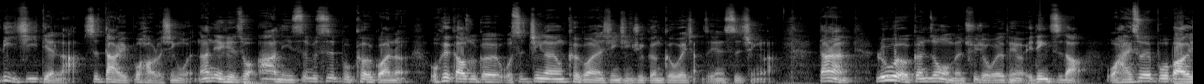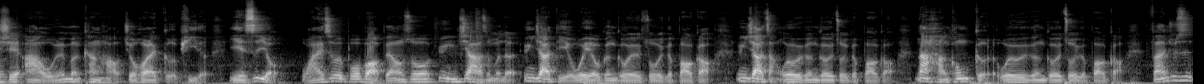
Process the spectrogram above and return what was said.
利基点啦是大于不好的新闻。那你也可以说啊，你是不是不客观了？我可以告诉各位，我是尽量用客观的心情去跟各位讲这件事情了。当然，如果有跟踪我们去九位的朋友，一定知道。我还是会播报一些啊，我原本看好就后来嗝屁的，也是有，我还是会播报。比方说运价什么的，运价跌我也有跟各位做一个报告，运价涨我也会跟各位做一个报告。那航空葛了，我也会跟各位做一个报告。反正就是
